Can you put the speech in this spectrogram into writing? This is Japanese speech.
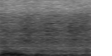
you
